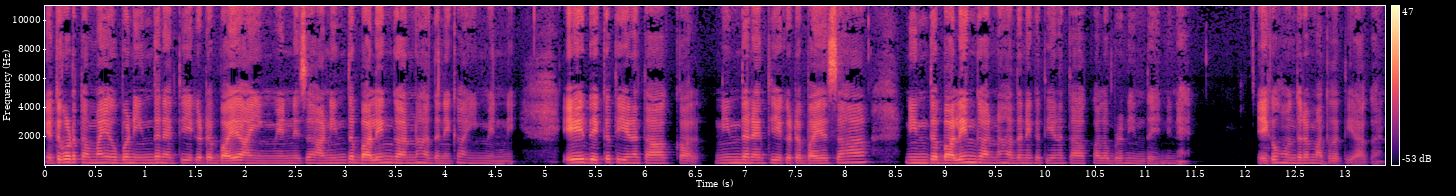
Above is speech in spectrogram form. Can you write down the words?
එතකොට තමයි ඔබ නිින්ද නැති එකට බය අයින් වෙන්නේ සහ නිින්ද බලෙන් ගන්න හදන එක අයින් වෙන්නේ. ඒ දෙක තියෙන තාක්කල් නිින්ද නැති එකට බය සහ නිින්ද බලෙන් ගන්න හදන එක තියෙන තාක්කල් ඔබට නිින්ද එන්නේ නැහැ. ඒක හොඳට මතක තියාගන්න.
